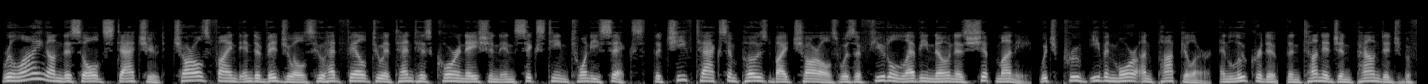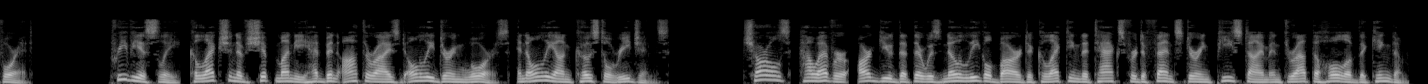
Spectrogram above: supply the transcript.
Relying on this old statute, Charles fined individuals who had failed to attend his coronation in 1626. The chief tax imposed by Charles was a feudal levy known as ship money, which proved even more unpopular and lucrative than tonnage and poundage before it. Previously, collection of ship money had been authorized only during wars, and only on coastal regions. Charles, however, argued that there was no legal bar to collecting the tax for defense during peacetime and throughout the whole of the kingdom.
